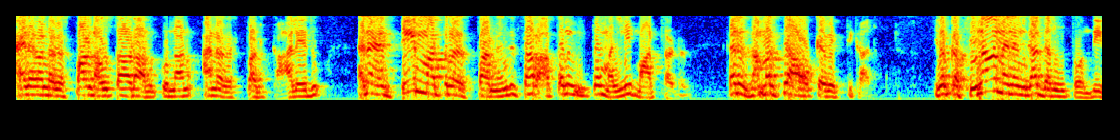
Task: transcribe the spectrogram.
ఆయన ఏమన్నా రెస్పాండ్ అవుతాడో అనుకున్నాను. ఆయన రెస్పాండ్ కాలేదు. అని ఆయన టీం మాత్రం రెస్పాండ్ అయింది. సార్ అతను మీతో మళ్ళీ మాట్లాడాడు. కానీ సమస్య ఒక్క వ్యక్తి కాదు. ఇది ఒక ఫినామినన్గా జరుగుతోంది.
